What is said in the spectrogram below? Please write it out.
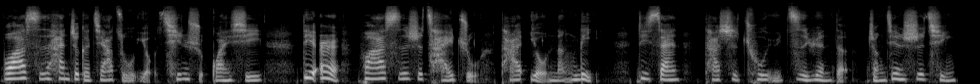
波阿斯和这个家族有亲属关系；第二，波阿斯是财主，他有能力；第三，他是出于自愿的，整件事情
